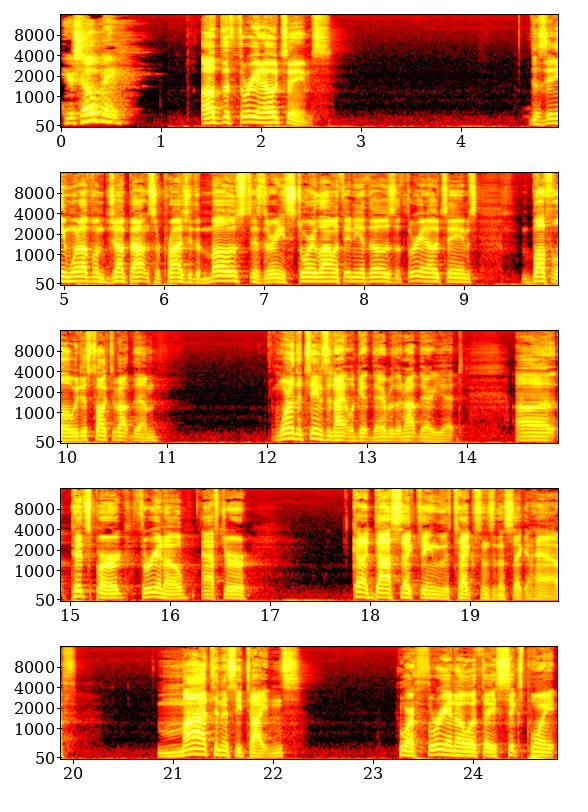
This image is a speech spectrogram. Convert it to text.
Here's hoping. Of the three and O teams, does any one of them jump out and surprise you the most? Is there any storyline with any of those? The 3 0 teams, Buffalo, we just talked about them. One of the teams tonight will get there, but they're not there yet. Uh, Pittsburgh, 3 and 0, after kind of dissecting the Texans in the second half. My Tennessee Titans, who are 3 0 with a six point,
